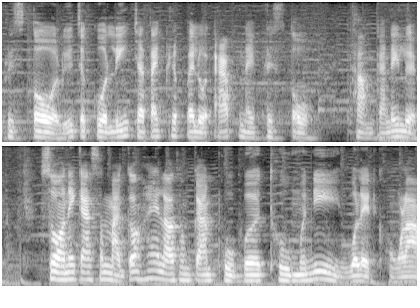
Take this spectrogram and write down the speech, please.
Play Store หรือจะกดลิงก์จะใต้คลิปไปโหลดแอปใน Play Store ทำกันได้เลย ส่วนในการสมัครก็ให้เราทำการผูกเบอร์ True Money Wallet ของเรา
